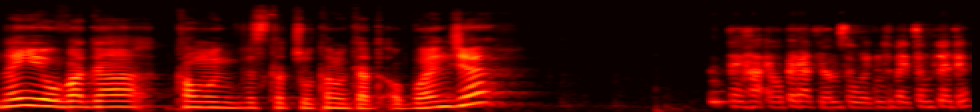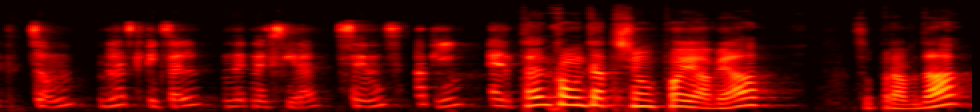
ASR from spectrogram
No i uwaga, komu wystarczył komunikat o błędzie. Ten komunikat się pojawia, co prawda,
